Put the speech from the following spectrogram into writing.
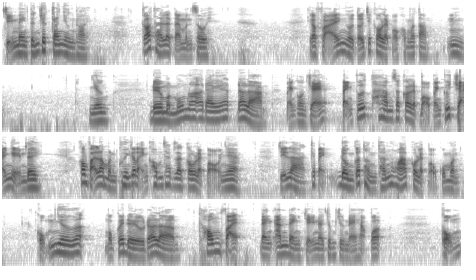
chỉ mang tính chất cá nhân thôi. Có thể là tại mình xui. Gặp phải người tổ chức câu lạc bộ không có tâm. Ừ. Nhưng điều mình muốn nói ở đây á, đó là bạn còn trẻ, bạn cứ tham gia câu lạc bộ, bạn cứ trải nghiệm đi. Không phải là mình khuyên các bạn không tham gia câu lạc bộ nha. Chỉ là các bạn đừng có thần thánh hóa câu lạc bộ của mình. Cũng như á, một cái điều đó là không phải đàn anh đàn chị nào trong trường đại học á cũng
